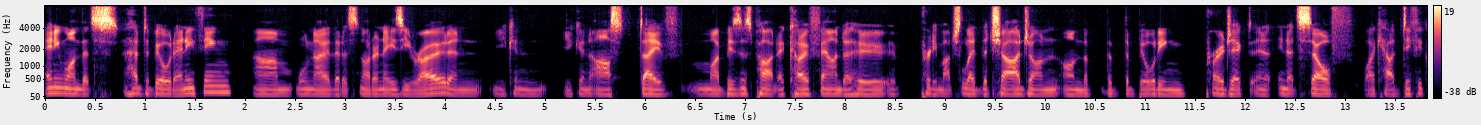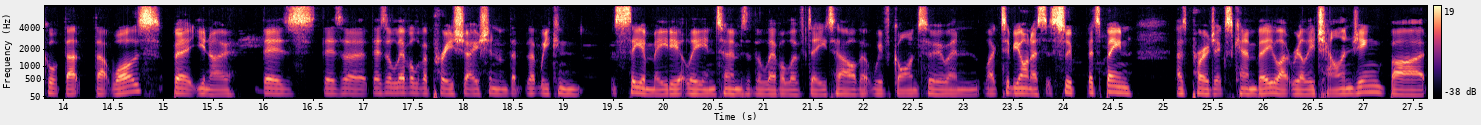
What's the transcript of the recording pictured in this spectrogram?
anyone that's had to build anything um, will know that it's not an easy road. And you can you can ask Dave, my business partner, co-founder, who pretty much led the charge on on the, the, the building project in, in itself, like how difficult that that was. But you know, there's there's a there's a level of appreciation that, that we can see immediately in terms of the level of detail that we've gone to, and like to be honest, it's super, it's been as projects can be like really challenging, but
